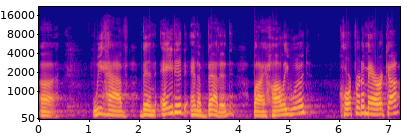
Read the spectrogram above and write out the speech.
Uh, we have been aided and abetted by Hollywood, corporate America,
